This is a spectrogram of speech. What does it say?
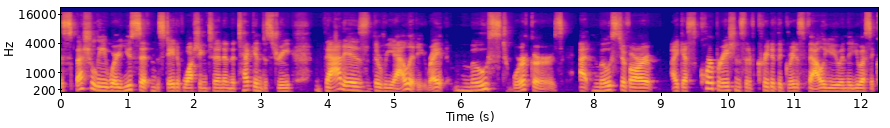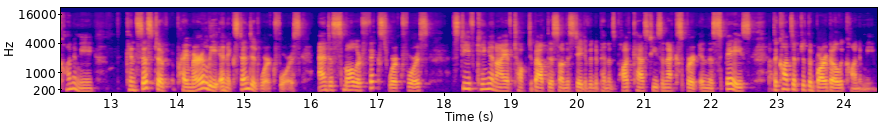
especially where you sit in the state of Washington in the tech industry. That is the reality, right? Most workers at most of our I guess corporations that have created the greatest value in the US economy consist of primarily an extended workforce and a smaller fixed workforce Steve King and I have talked about this on the State of Independence podcast. He's an expert in this space. The concept of the barbell economy,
